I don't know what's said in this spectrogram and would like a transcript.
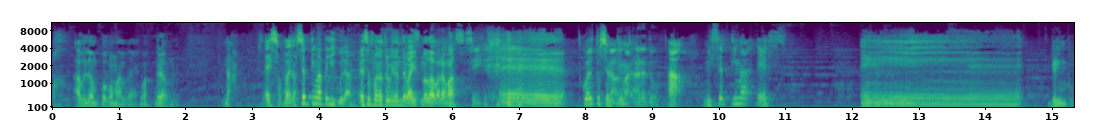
oh, habló un poco más de. Bueno, pero. me- Nah. Eso, bueno, séptima película. Eso fue nuestro millón de Vice, no da para más. Sí. Eh, ¿Cuál es tu séptima? No, ahora tú. Ah, mi séptima es. Eh, Green Book.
